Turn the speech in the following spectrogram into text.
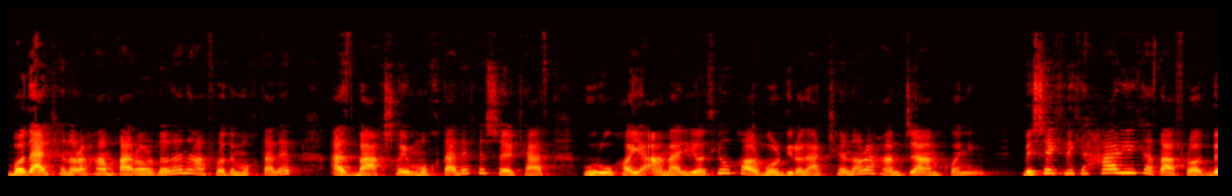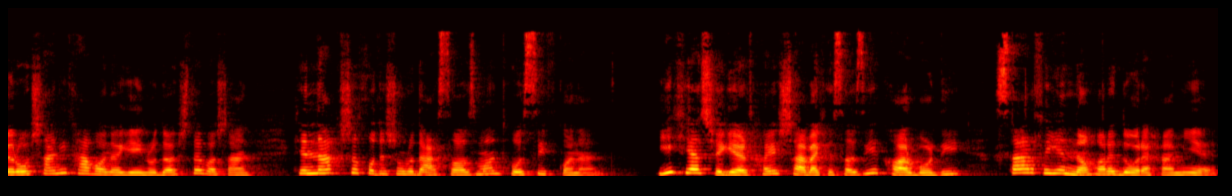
با در کنار هم قرار دادن افراد مختلف از بخش های مختلف شرکت گروه های عملیاتی و کاربردی را در کنار هم جمع کنیم به شکلی که هر یک از افراد به روشنی توانایی این رو داشته باشند که نقش خودشون رو در سازمان توصیف کنند. یکی از شگردهای شبکه سازی کاربردی صرف یه ناهار دور همیه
